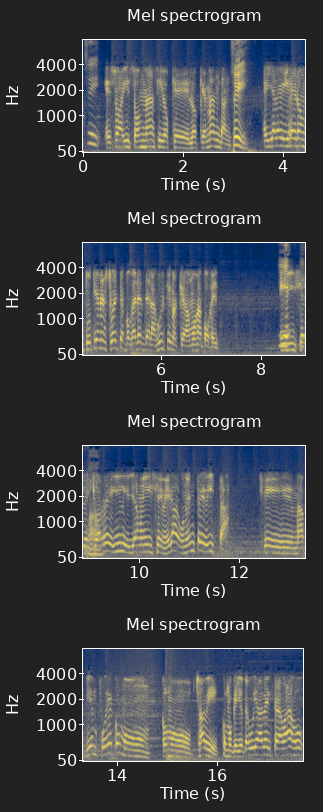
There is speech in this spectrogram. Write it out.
Sí. Eso ahí son nazis los que, los que mandan. Sí. Ella le dijeron, tú tienes suerte porque eres de las últimas que vamos a coger. Y se le Wow. echó a reír y ella me dice, mira, una entrevista que más bien fue como, como, ¿sabes? Como que yo te voy a dar el trabajo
